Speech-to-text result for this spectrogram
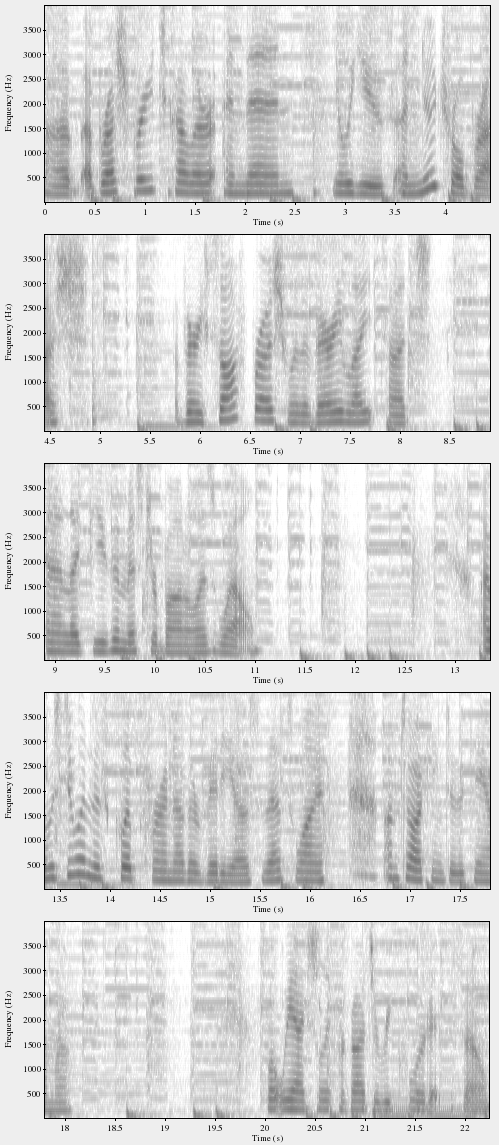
uh, a brush for each color, and then you'll use a neutral brush, a very soft brush with a very light touch, and I like to use a mister bottle as well. I was doing this clip for another video, so that's why I'm talking to the camera. But we actually forgot to record it, so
